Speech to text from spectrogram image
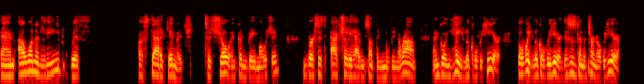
And I want to lead with a static image to show and convey motion versus actually having something moving around and going, hey, look over here. But wait, look over here. This is going to turn over here.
